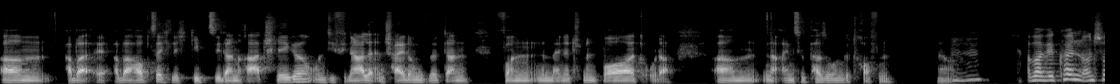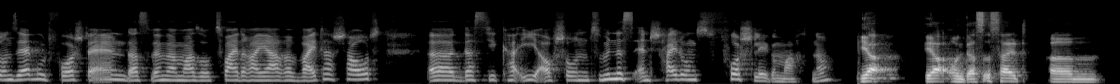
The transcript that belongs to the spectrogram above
Ähm, aber, aber hauptsächlich gibt sie dann Ratschläge und die finale Entscheidung wird dann von einem Management Board oder ähm, einer Einzelperson getroffen. Ja. Mhm. Aber wir können uns schon sehr gut vorstellen, dass wenn man mal so zwei, drei Jahre weiterschaut, äh, dass die KI auch schon zumindest Entscheidungsvorschläge macht, ne? Ja, ja, und das ist halt, ähm,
